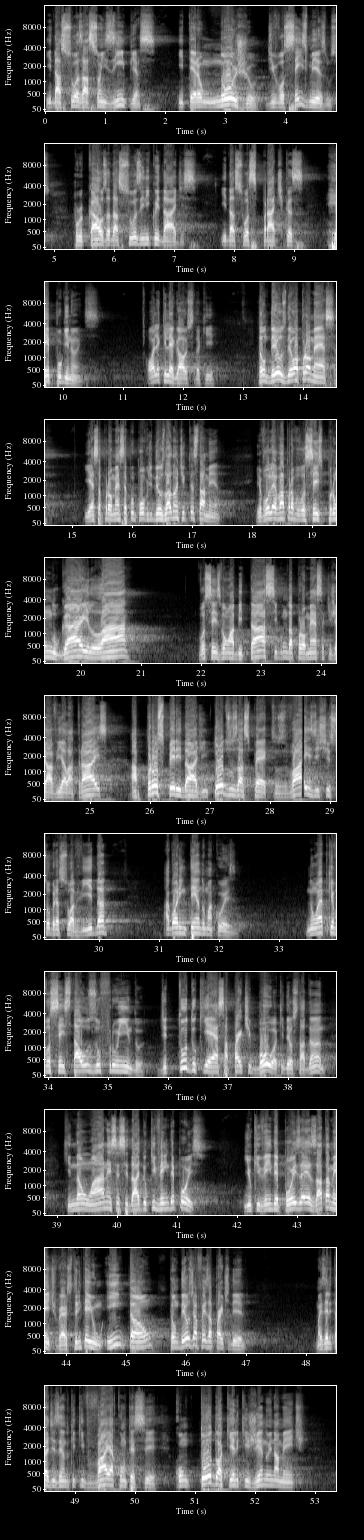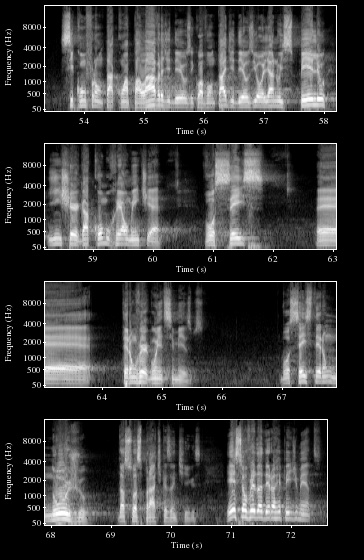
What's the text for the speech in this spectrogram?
e das suas ações ímpias, e terão nojo de vocês mesmos por causa das suas iniquidades e das suas práticas repugnantes. Olha que legal isso daqui. Então Deus deu a promessa. E essa promessa é para o povo de Deus lá do Antigo Testamento. Eu vou levar para vocês para um lugar e lá vocês vão habitar, segundo a promessa que já havia lá atrás. A prosperidade em todos os aspectos vai existir sobre a sua vida. Agora entenda uma coisa: não é porque você está usufruindo de tudo que é essa parte boa que Deus está dando, que não há necessidade do que vem depois. E o que vem depois é exatamente, verso 31. Então, então Deus já fez a parte dele. Mas ele está dizendo o que, que vai acontecer com todo aquele que genuinamente se confrontar com a palavra de Deus e com a vontade de Deus e olhar no espelho e enxergar como realmente é. Vocês é, terão vergonha de si mesmos. Vocês terão nojo das suas práticas antigas. Esse é o verdadeiro arrependimento.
